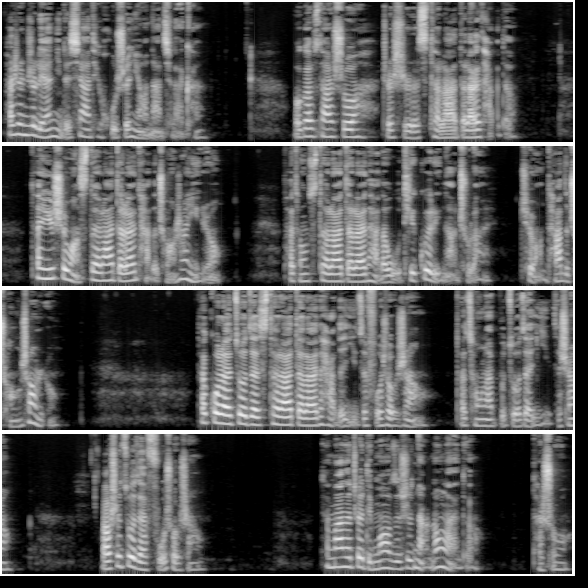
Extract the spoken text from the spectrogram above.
他甚至连你的下体护身也要拿起来看。我告诉他说这是斯特拉德莱塔的。他于是往斯特拉德莱塔的床上一扔。他从斯特拉德莱塔的舞梯柜里拿出来，却往他的床上扔。他过来坐在斯特拉德莱塔的椅子扶手上。他从来不坐在椅子上，老是坐在扶手上。他妈的，这顶帽子是哪弄来的？他说：“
